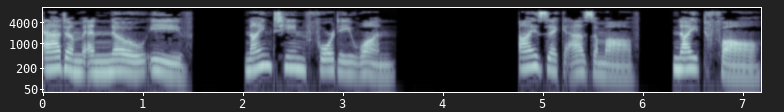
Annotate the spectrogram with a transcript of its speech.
Adam and No Eve, 1941. Isaac Asimov, Nightfall,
